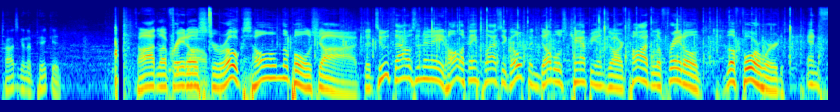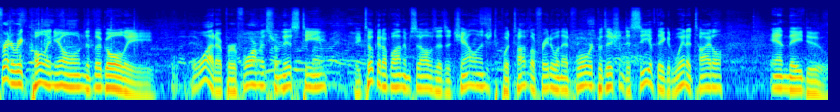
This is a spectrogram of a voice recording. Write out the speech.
Todd's going to pick it. Todd Loffredo Wow. strokes home the pull shot. The 2008 Hall of Fame Classic Open doubles champions are Todd Loffredo, the forward, and Frederick Collignon, the goalie. What a performance from this team. They took it upon themselves as a challenge to put Todd Loffredo in that forward position to see if they could win a title, and they do.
